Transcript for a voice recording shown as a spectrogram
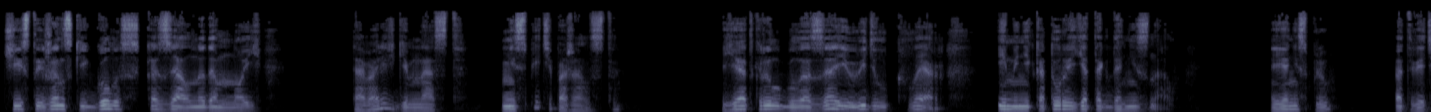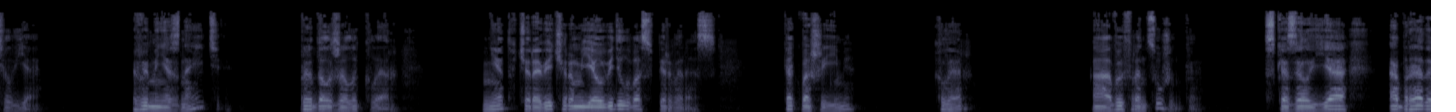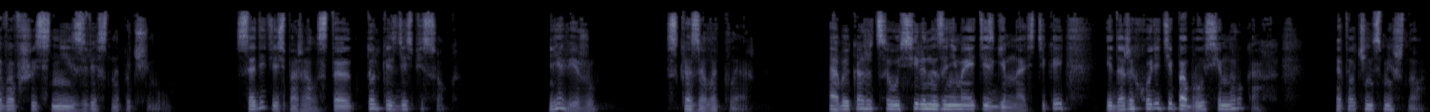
Чистый женский голос сказал надо мной, «Товарищ гимнаст, не спите, пожалуйста». Я открыл глаза и увидел Клэр, имени которой я тогда не знал. «Я не сплю», — ответил я. «Вы меня знаете?» — продолжала Клэр. «Нет, вчера вечером я увидел вас в первый раз. Как ваше имя?» «Клэр». «А, вы француженка?» — сказал я, обрадовавшись неизвестно почему. «Садитесь, пожалуйста, только здесь песок». «Я вижу», — сказала Клэр. «А вы, кажется, усиленно занимаетесь гимнастикой и даже ходите по брусьям на руках. Это очень смешно».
